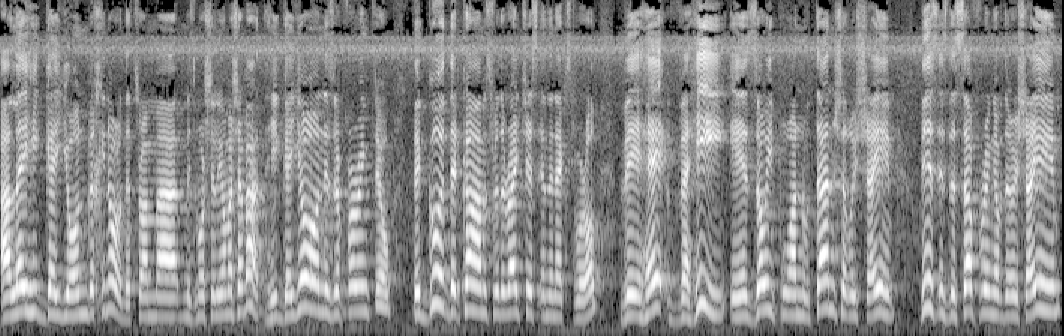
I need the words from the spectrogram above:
alehi gayon v'chinor. That's from uh, Mizmor Shel Yom HaShabbat. Higayon is referring to the good that comes for the righteous in the next world. Vahi is Zoe Puanutan Shel This is the suffering of the Rishaim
